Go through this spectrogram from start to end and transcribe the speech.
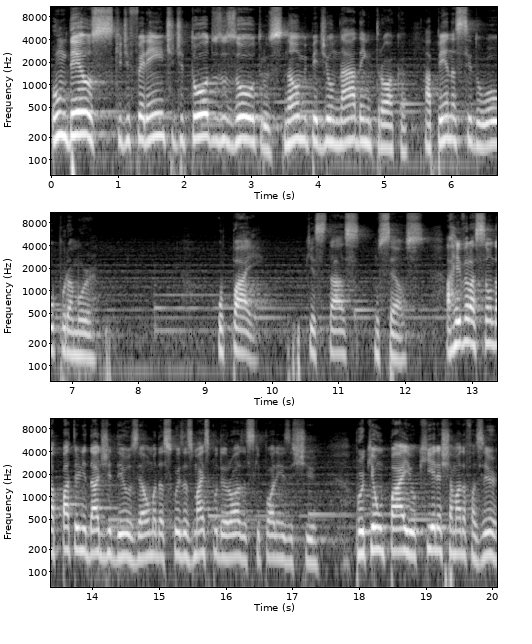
Um Deus que, diferente de todos os outros, não me pediu nada em troca apenas se doou por amor. O Pai que estás nos céus. A revelação da paternidade de Deus é uma das coisas mais poderosas que podem existir. Porque um pai, o que ele é chamado a fazer?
